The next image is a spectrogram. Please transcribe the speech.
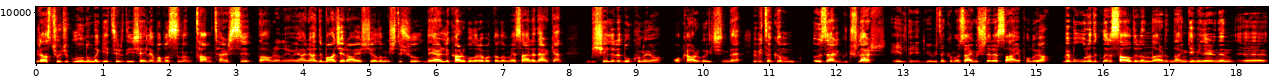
biraz çocukluğunun da getirdiği şeyle babasının tam tersi davranıyor. Yani hadi macera yaşayalım işte şu değerli kargolara bakalım vesaire derken bir şeylere dokunuyor o kargo içinde ve bir takım özel güçler elde ediyor. Bir takım özel güçlere sahip oluyor ve bu uğradıkları saldırının ardından gemilerinin e,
